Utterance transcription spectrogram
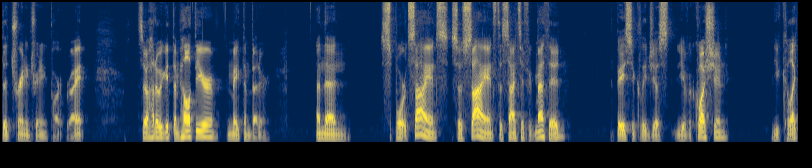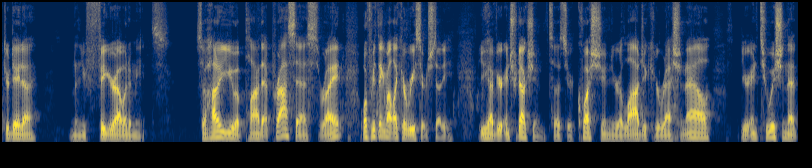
the training training part, right? So how do we get them healthier and make them better? And then sports science, so science, the scientific method, basically just you have a question, you collect your data, and then you figure out what it means. So how do you apply that process, right? Or if you think about like a research study, you have your introduction. So that's your question, your logic, your rationale, your intuition that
